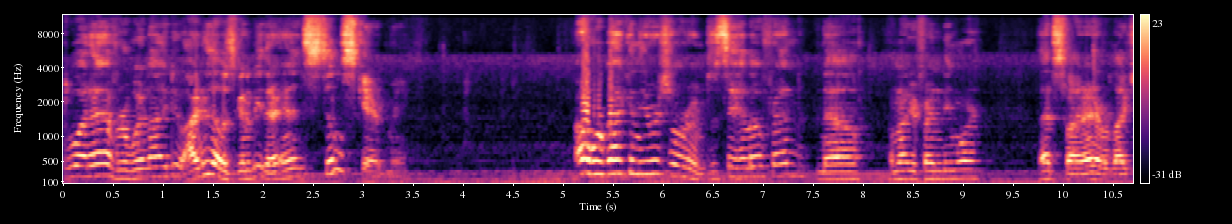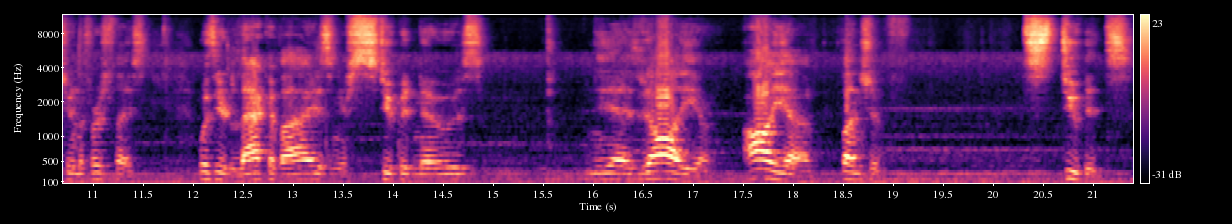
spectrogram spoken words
Whatever will I do? I knew that was going to be there, and it still scared me. Oh, we're back in the original room. Just say hello, friend? No, I'm not your friend anymore. That's fine. I never liked you in the first place. With your lack of eyes and your stupid nose. Yes, all you. All you. Bunch of stupids.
